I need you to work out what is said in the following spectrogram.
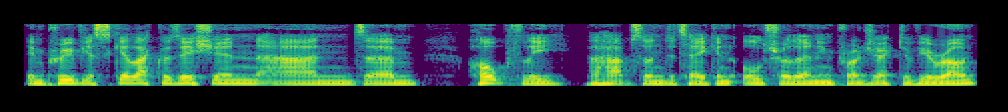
improve your skill acquisition and um, hopefully perhaps undertake an ultra learning project of your own.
